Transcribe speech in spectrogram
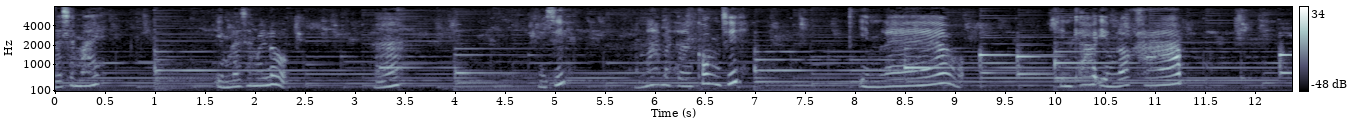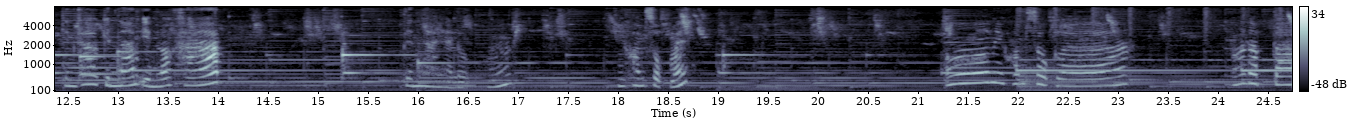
แล้วใช่ไหมอิ่มแล้วใช่ไหมลูกฮะดูสิหันหน้ามาทางกล้องสิอิ่มแล้ว กินข้าวอิ่มแล้วครับ กินข้าวกินน้ำอิ่มแล้วครับ เป็นไงอะลูกมีความสุขไหมโอ้มีความสุขเหรออ๋อดับตา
